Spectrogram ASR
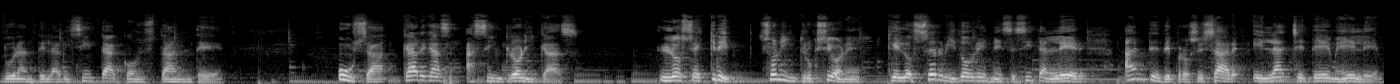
durante la visita constante. Usa cargas asincrónicas. Los scripts son instrucciones que los servidores necesitan leer antes de procesar el HTML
